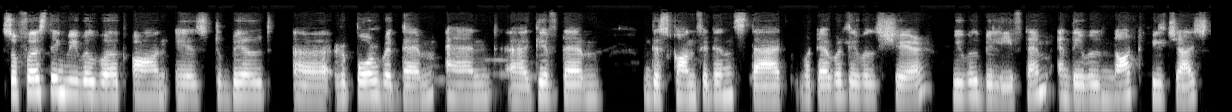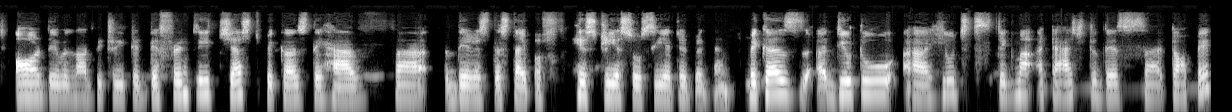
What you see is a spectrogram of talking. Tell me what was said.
So, first thing we will work on is to build a rapport with them and uh, give them this confidence that whatever they will share, we will believe them and they will not be judged or they will not be treated differently just because they have uh, there is this type of history associated with them because uh, due to a huge stigma attached to this uh, topic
